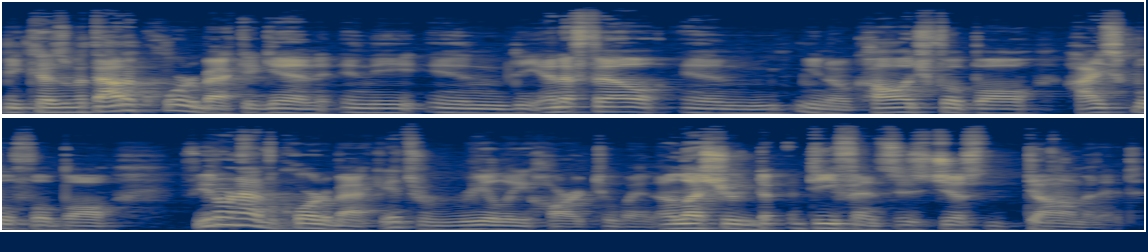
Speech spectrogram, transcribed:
because without a quarterback, again, in the in the NFL, in you know college football, high school football, if you don't have a quarterback, it's really hard to win unless your d- defense is just dominant.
